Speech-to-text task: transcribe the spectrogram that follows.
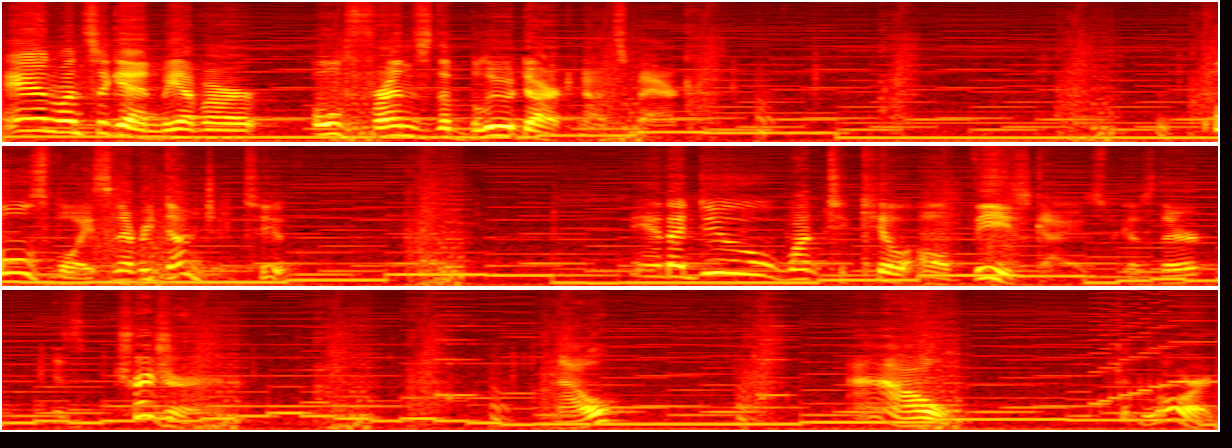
And once again, we have our old friends, the Blue Darknuts, back. Pols Voice in every dungeon, too. And I do want to kill all these guys, because there is treasure. No. Ow. Good lord.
